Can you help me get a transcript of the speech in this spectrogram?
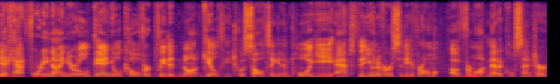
Yeah, Kat, 49-year-old Daniel Culver pleaded not guilty to assaulting an employee at the University of Vermont, of Vermont Medical Center.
